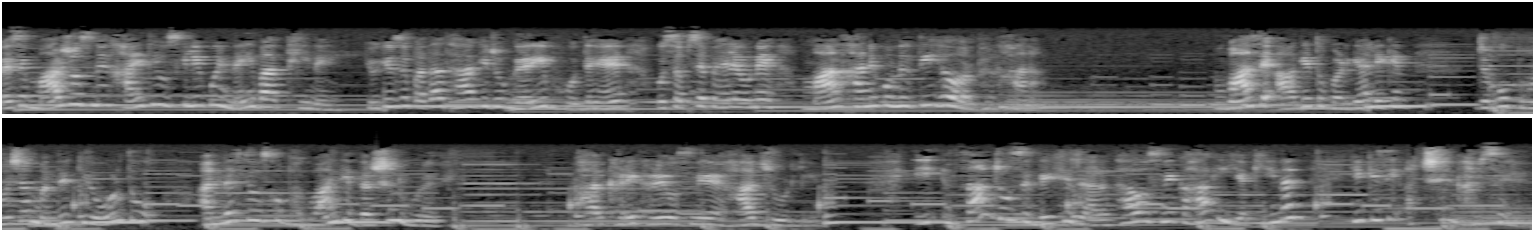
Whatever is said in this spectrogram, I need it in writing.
वैसे मार जो उसने खाई थी, उसके लिए कोई नई बात थी नहीं। क्योंकि उसे पता था कि जो गरीब होते हैं, वो सबसे पहले उन्हें मार खाने को मिलती है और फिर खाना। वहाँ से आगे तो बढ़ गया, लेकिन जब वो पहुँचा मंदिर की ओर तो अंदर से उसको भगवान के दर्शन हो रहे थे। बाहर खड़े खड़े उसने हाथ जोड़ ये इंसान जो उसे देखे जा रहा था, उसने कहा कि यकीनन ये किसी अच्छे घर से है।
